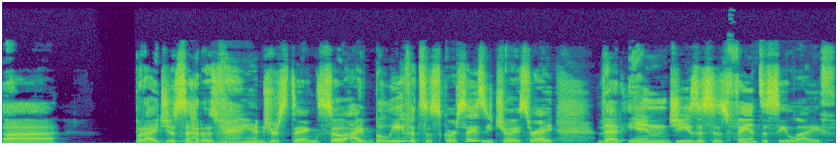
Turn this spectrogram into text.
Uh but I just thought it was very interesting. So I believe it's a Scorsese choice, right? That in Jesus's fantasy life,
